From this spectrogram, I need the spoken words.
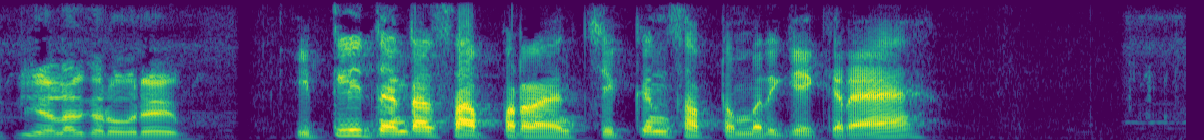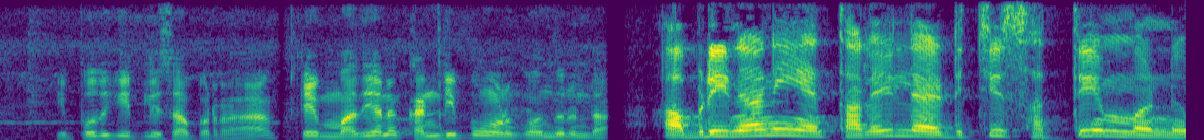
இட்லி நல்லா இருக்கா ரோவரு? இட்லி தாண்டா சாப்பிட்றேன். சிக்கன் சாப்பிட்ட மாதிரி கேட்குறேன் இப்போதைக்கு இட்லி சாப்பிட்றா? டேய் மதியானம் கண்டிப்பாக உனக்கு வந்துடும்டா அப்படின்னா நீ என் தலையில அடிச்சு சத்தியம் பண்ணு.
